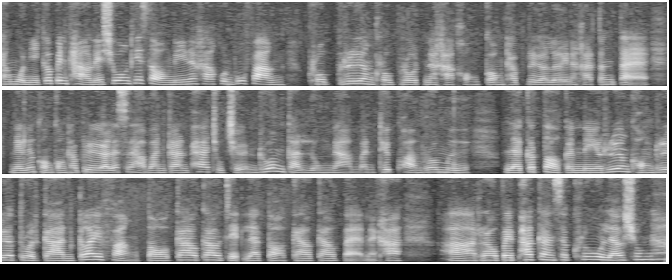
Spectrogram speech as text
ทั้งหมดนี้ก็เป็นข่าวในช่วงที่ 2 นี้นะคะ คุณผู้ฟังครบเรื่องครบรถนะคะ ของกองทัพเรือเลยนะคะ ตั้งแต่ในเรื่องของกองทัพเรือ และสถาบันการแพทย์ฉุกเฉิน ร่วมกันลงนามบันทึกความร่วมมือ และก็ต่อกันในเรื่องของเรือตรวจการใกล้ฝั่งต่อ 997 และต่อ 998 นะคะะเราไปพักกันสักครู่แล้วช่วงหน้า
